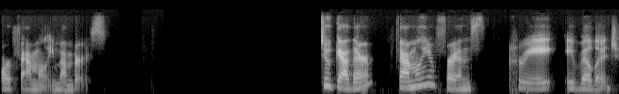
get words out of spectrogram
or family members. Together, family and friends create a village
